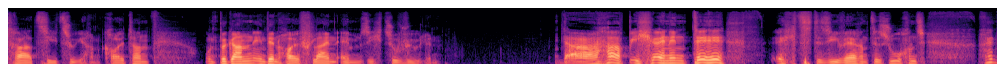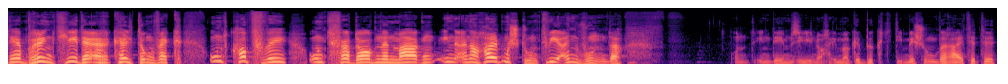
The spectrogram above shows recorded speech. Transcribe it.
trat sie zu ihren Kräutern und begann in den Häuflein emsig zu wühlen. Da hab ich einen Tee, ächzte sie während des Suchens. Der bringt jede Erkältung weg und Kopfweh und verdorbenen Magen in einer halben Stunde wie ein Wunder und indem sie noch immer gebückt die Mischung bereitete,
